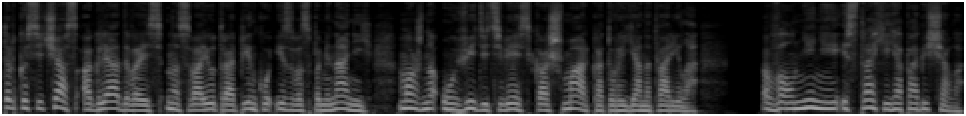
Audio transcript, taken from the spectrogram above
Только сейчас, оглядываясь на свою тропинку из воспоминаний, можно увидеть весь кошмар, который я натворила. В волнении и страхе я пообещала,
